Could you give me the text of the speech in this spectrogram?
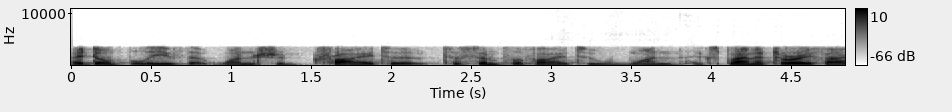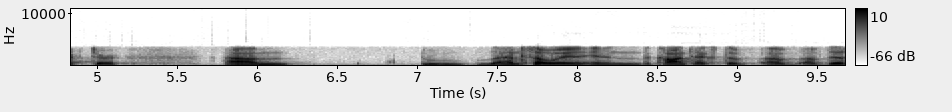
I don't believe that one should try to to simplify to one explanatory factor. Um, and so, in, in the context of, of, of, this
